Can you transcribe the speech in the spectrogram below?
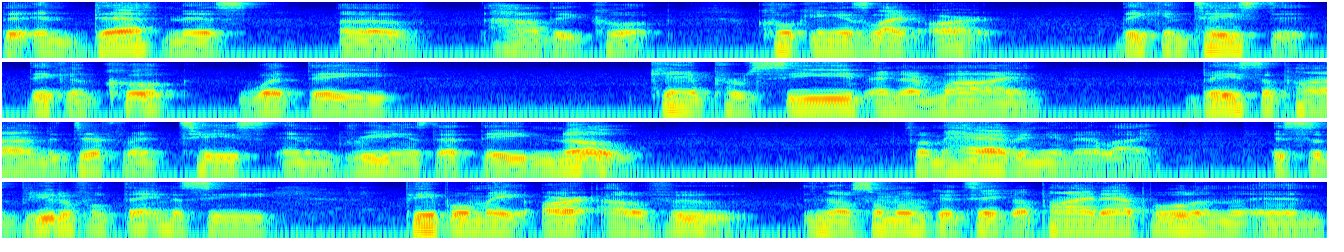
the in depthness of how they cook. Cooking is like art. They can taste it. They can cook what they can perceive in their mind based upon the different tastes and ingredients that they know from having in their life. It's a beautiful thing to see people make art out of food. You know, someone who could take a pineapple and and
